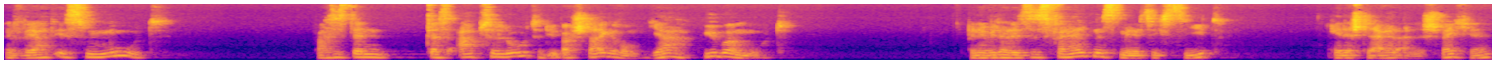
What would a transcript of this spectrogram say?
der Wert ist Mut. Was ist denn das Absolute, die Übersteigerung? Ja, Übermut. Wenn ihr wieder dieses verhältnismäßig sieht, jede Stärke hat eine Schwäche,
